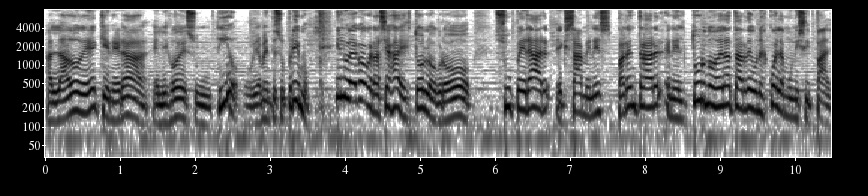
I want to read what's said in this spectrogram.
al lado de quien era el hijo de su tío, obviamente su primo. Y luego, gracias a esto, logró superar exámenes para entrar en el turno de la tarde de una escuela municipal.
